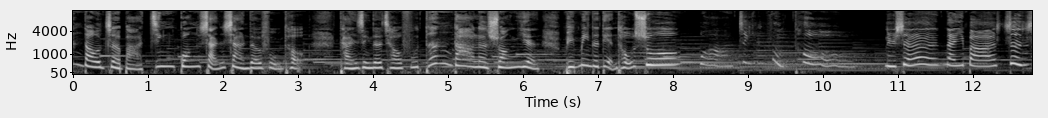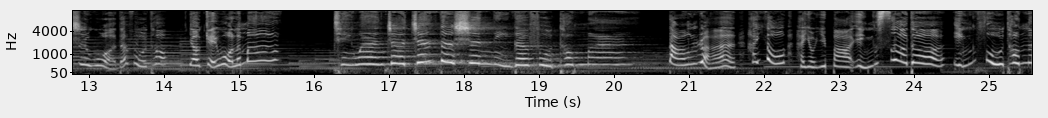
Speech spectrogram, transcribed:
看到这把金光闪闪的斧头，贪心的樵夫瞪大了双眼，拼命的点头说：“哇，金斧头！女神，那一把正是我的斧头，要给我了吗？”请问这真的是你的斧头吗？当然，还有还有一把银色的银斧头呢。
